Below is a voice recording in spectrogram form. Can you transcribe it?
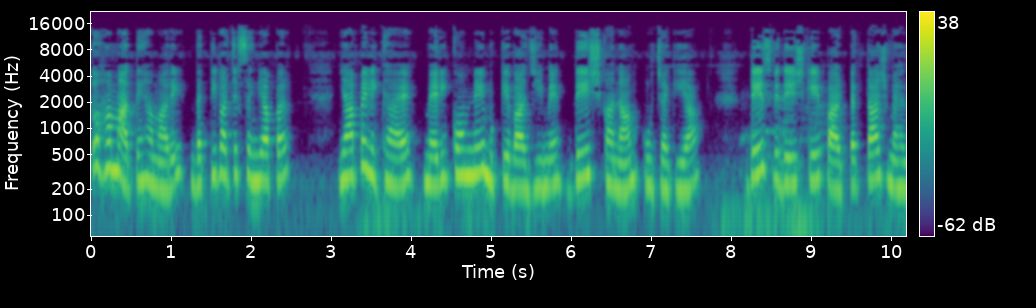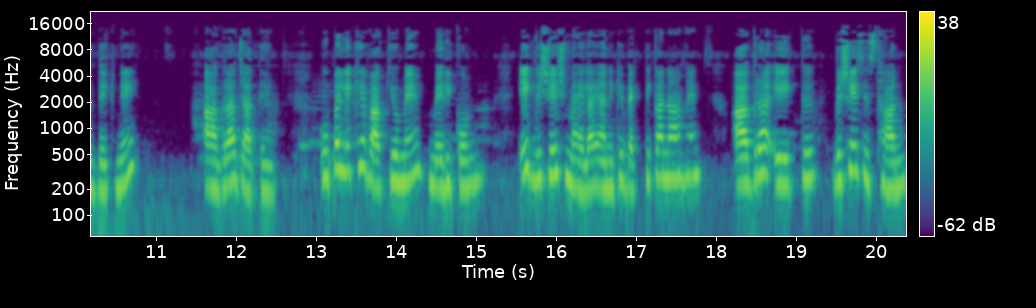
तो हम आते हैं हमारे व्यक्तिवाचक संज्ञा पर। यहाँ पे लिखा है मैरी कॉम ने मुक्केबाजी में देश का नाम ऊँचा किया। देश विदेश के पर्यटक ताजमहल देखने आगरा जाते हैं। ऊपर लिखे वाक्यों में मैरी कॉम एक विशेष महिला यानी कि व्यक्ति का नाम है। आगरा एक विशेष स्थान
